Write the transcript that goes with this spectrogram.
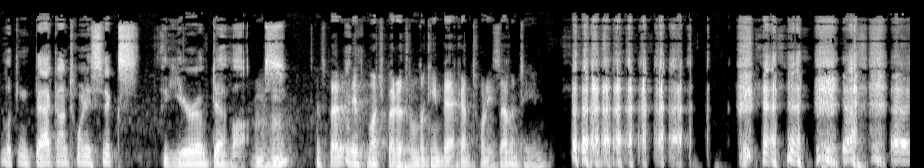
Looking back on 26, the year of DevOps. It's better. It's much better than looking back on 2017. uh,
